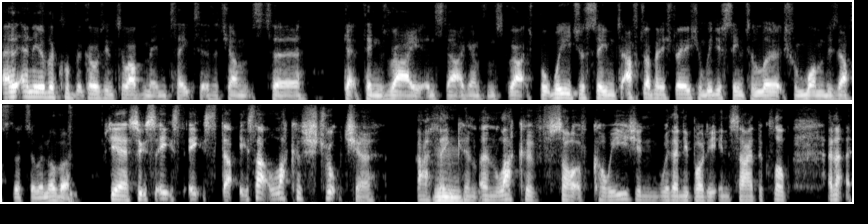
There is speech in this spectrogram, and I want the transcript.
any other club that goes into admin takes it as a chance to get things right and start again from scratch. But we just seemed after administration, we just seemed to lurch from one disaster to another. Yeah, so it's it's it's that it's that lack of structure, I think, and, and lack of sort of cohesion with anybody inside the club. And I,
